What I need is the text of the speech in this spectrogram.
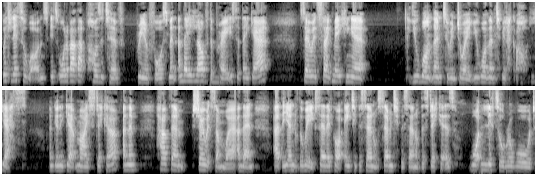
with little ones, it's all about that positive reinforcement and they love the mm. praise that they get. So it's like making it, you want them to enjoy it. You want them to be like, oh, yes, I'm going to get my sticker. And then have them show it somewhere. And then at the end of the week, say they've got 80% or 70% of the stickers, what little reward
